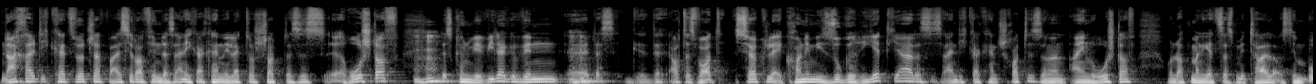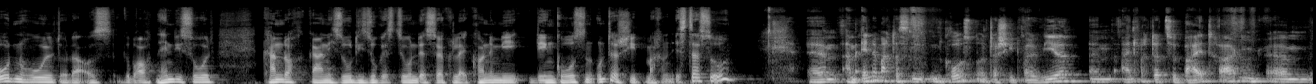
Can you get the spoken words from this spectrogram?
Nachhaltigkeitswirtschaft weist ja darauf hin, dass eigentlich gar kein Elektroschock, das ist äh, Rohstoff, mhm. das können wir wiedergewinnen. Äh, mhm. das, das, auch das Wort Circular Economy suggeriert ja, dass es eigentlich gar kein Schrott ist, sondern ein Rohstoff. Und ob man jetzt das Metall aus dem Boden holt oder aus gebrauchten Handys holt, kann doch gar nicht so die Suggestion der Circular Economy den großen Unterschied machen. Ist das so? Ähm, am Ende macht das einen, einen großen Unterschied, weil wir ähm, einfach dazu beitragen, ähm,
